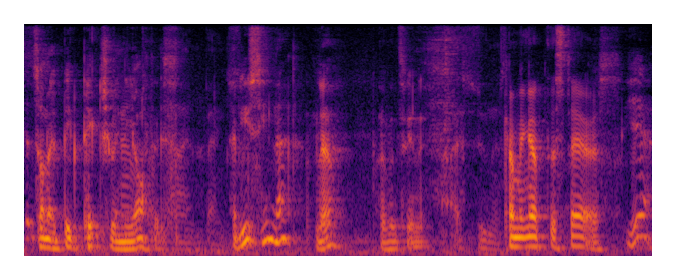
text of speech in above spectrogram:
it's on a big picture in the office. Have you seen that? No, I haven't seen it. Coming up the stairs. Yeah.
